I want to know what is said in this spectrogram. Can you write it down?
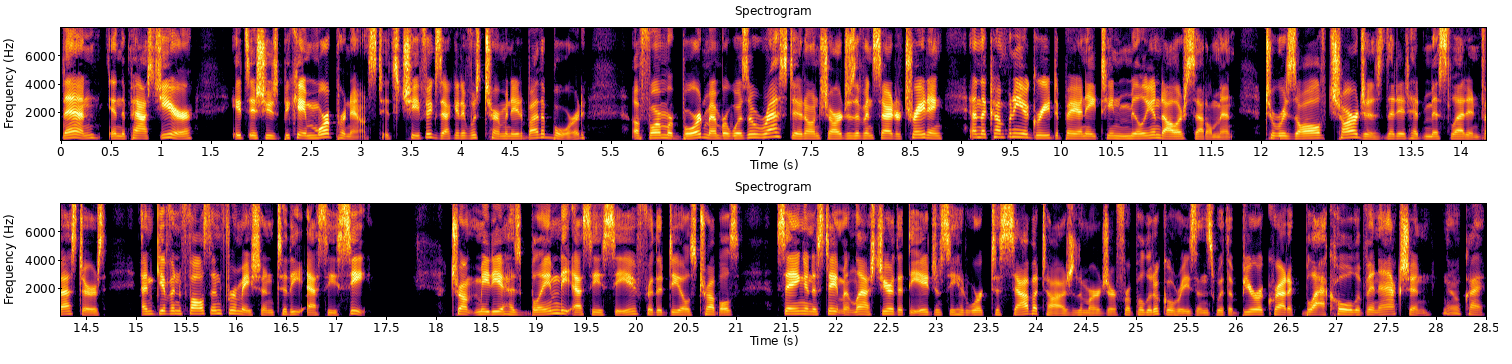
Then, in the past year, its issues became more pronounced. Its chief executive was terminated by the board. A former board member was arrested on charges of insider trading, and the company agreed to pay an $18 million settlement to resolve charges that it had misled investors and given false information to the SEC. Trump media has blamed the SEC for the deal's troubles, saying in a statement last year that the agency had worked to sabotage the merger for political reasons with a bureaucratic black hole of inaction. Okay.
